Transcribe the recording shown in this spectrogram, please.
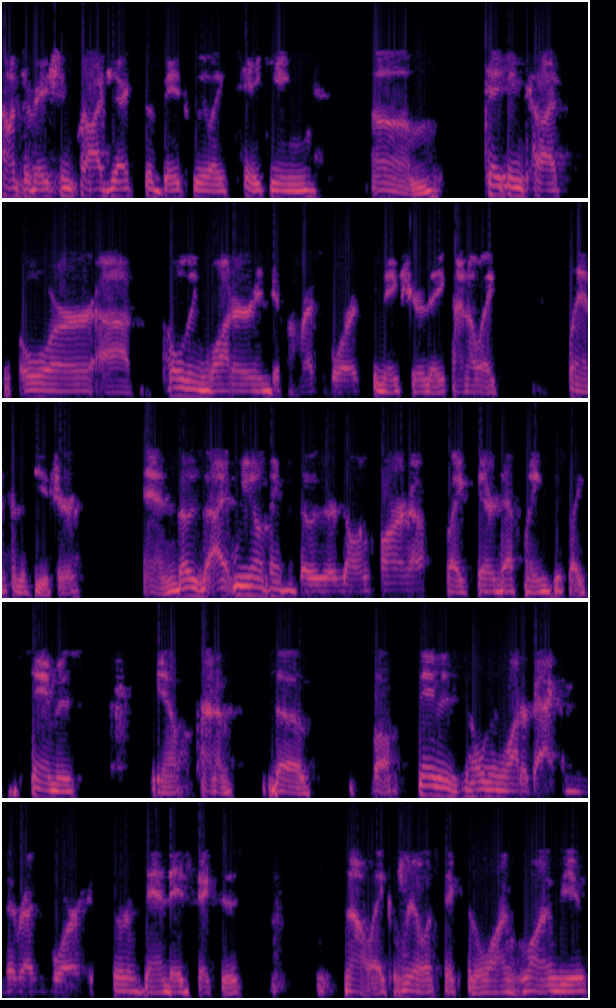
conservation projects of basically like taking um, taking cuts or uh, holding water in different reservoirs to make sure they kind of like plan for the future. And those, I, we don't think that those are going far enough. Like they're definitely just like same as you know, kind of the well, same as holding water back in the reservoir. It's sort of band aid fixes. It's not like realistic for the long long view.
